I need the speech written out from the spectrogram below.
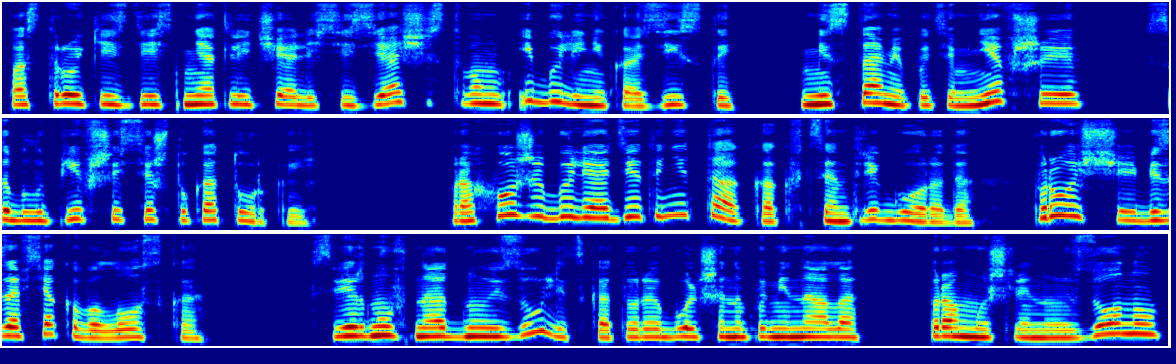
Постройки здесь не отличались изяществом и были неказисты, местами потемневшие, с облупившейся штукатуркой. Прохожие были одеты не так, как в центре города, проще, безо всякого лоска. Свернув на одну из улиц, которая больше напоминала промышленную зону,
